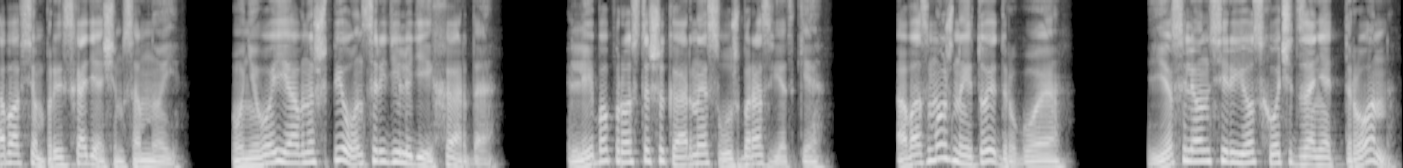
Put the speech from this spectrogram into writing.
обо всем происходящем со мной. У него явно шпион среди людей Харда либо просто шикарная служба разведки. А возможно и то, и другое. Если он всерьез хочет занять трон,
